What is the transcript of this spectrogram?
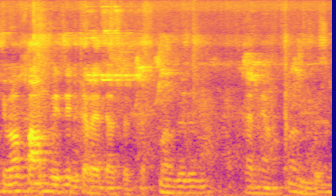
किंवा फार्म व्हिजिट करायचं असेल तर. धन्यवाद.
